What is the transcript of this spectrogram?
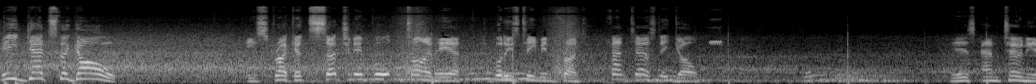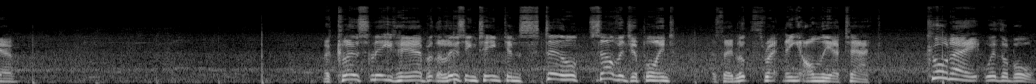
He gets the goal. He struck at such an important time here to put his team in front. Fantastic goal. Here's Antonio. A close lead here, but the losing team can still salvage a point as they look threatening on the attack. Cornet with the ball.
